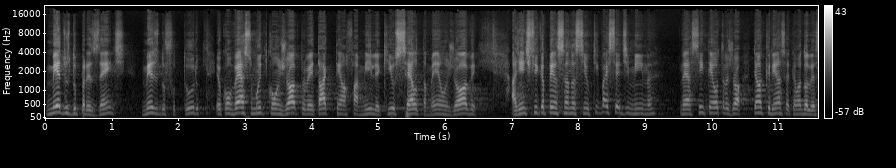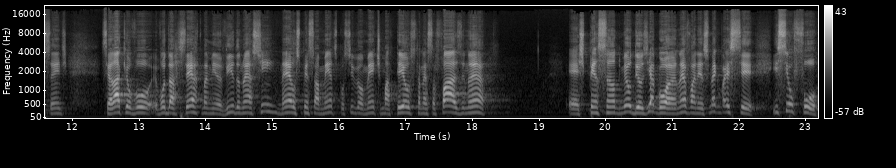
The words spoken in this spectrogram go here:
Medos do presente, medo do futuro. Eu converso muito com um jovem, aproveitar que tem uma família aqui, o Celo também é um jovem. A gente fica pensando assim, o que vai ser de mim, né? né? Assim tem outra jovem, tem uma criança, tem um adolescente. Será que eu vou, eu vou dar certo na minha vida? Não é assim, né? Os pensamentos, possivelmente, Mateus está nessa fase, né? É, pensando, meu Deus, e agora, né, Vanessa? Como é que vai ser? E se eu for?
